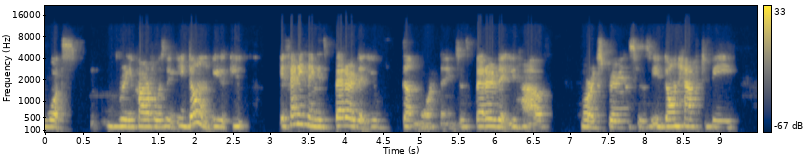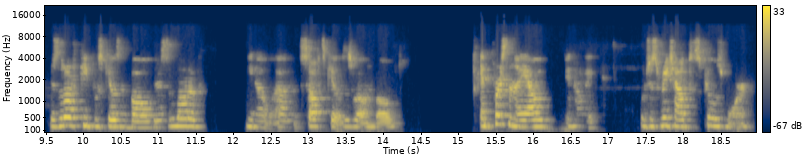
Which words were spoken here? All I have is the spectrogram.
what's really powerful is that you don't you, you if anything it's better that you've done more things it's better that you have more experiences you don't have to be there's a lot of people skills involved there's a lot of you know um, soft skills as well involved and personally i would you know like would just reach out to schools more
